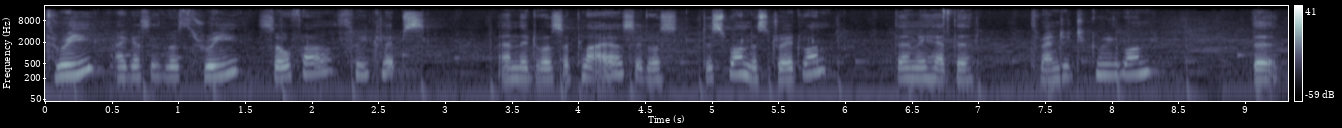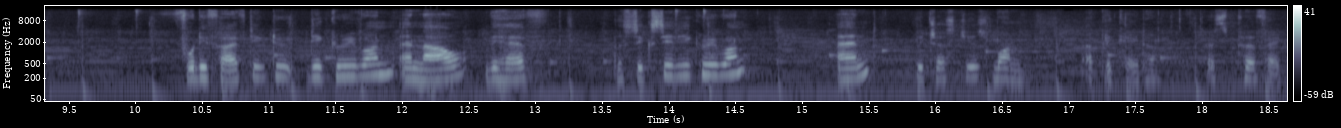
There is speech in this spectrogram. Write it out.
three, I guess it was three so far, three clips and it was a pliers, it was this one, the straight one, then we had the 20 degree one, the 45 degree one and now we have the 60 degree one and we just use one applicator. That's perfect.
